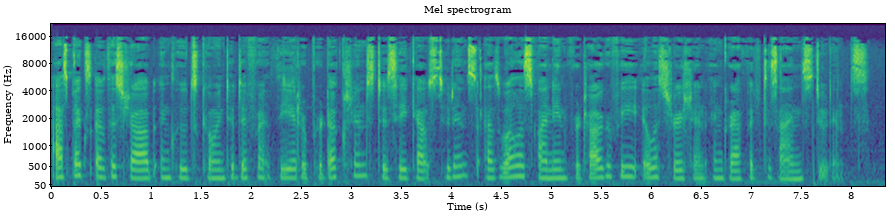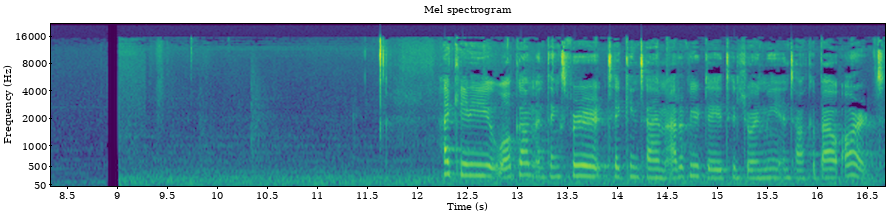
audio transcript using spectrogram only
Aspects of this job includes going to different theater productions to seek out students as well as finding photography, illustration, and graphic design students. Hi Katie, welcome and thanks for taking time out of your day to join me and talk about art.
